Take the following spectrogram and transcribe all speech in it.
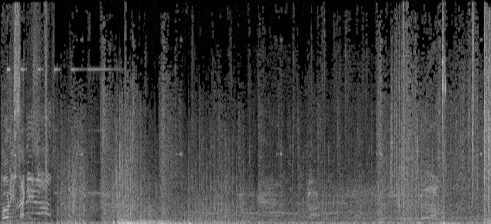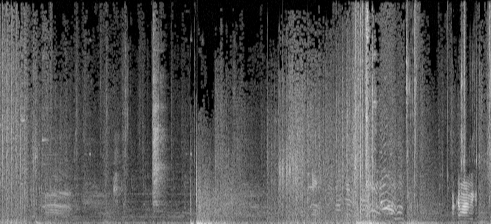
Thirty seconds. On. We can...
